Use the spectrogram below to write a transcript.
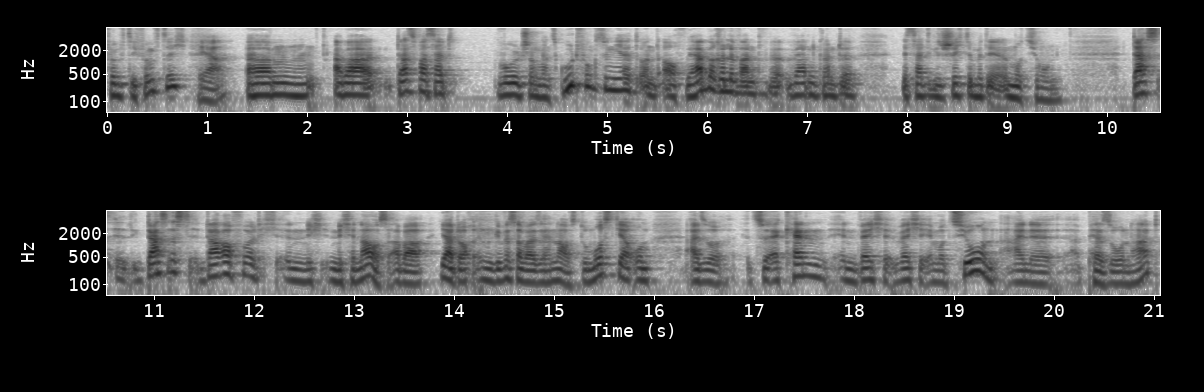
50-50. Äh, ja. Ähm, aber das, was halt wohl schon ganz gut funktioniert und auch werberelevant werden könnte, ist halt die Geschichte mit den Emotionen. Das, das ist, darauf wollte ich nicht, nicht hinaus, aber ja, doch in gewisser Weise hinaus. Du musst ja, um also zu erkennen, in welche, welche Emotion eine Person hat,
